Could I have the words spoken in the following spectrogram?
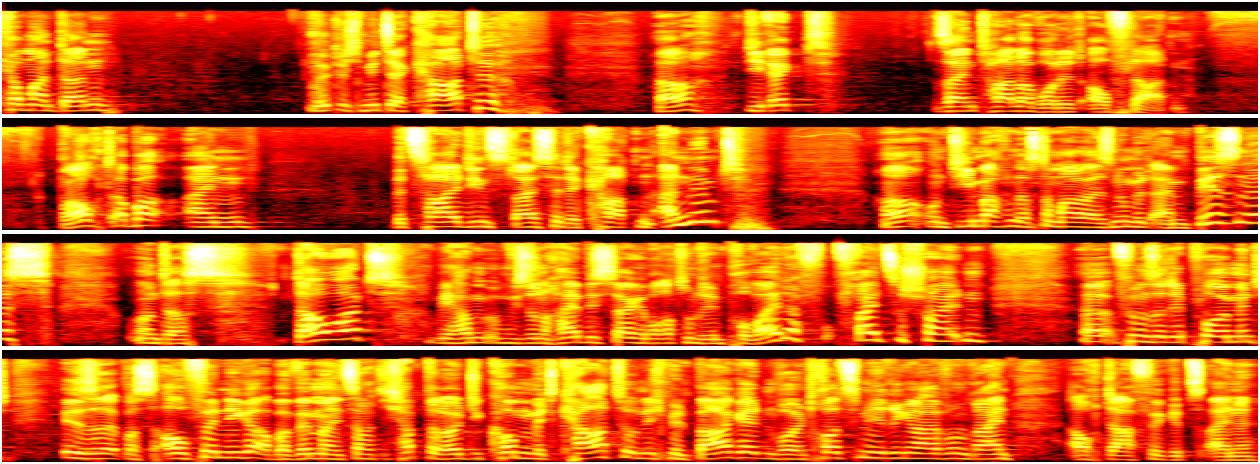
kann man dann wirklich mit der Karte ja, direkt sein Thaler Wallet aufladen. Braucht aber einen Bezahldienstleister, der Karten annimmt ja, und die machen das normalerweise nur mit einem Business und das dauert. Wir haben irgendwie so ein halbes Jahr gebraucht, um den Provider freizuschalten äh, für unser Deployment. Ist etwas aufwendiger, aber wenn man jetzt sagt, ich habe da Leute, die kommen mit Karte und nicht mit Bargeld und wollen trotzdem in die Regionalwährung rein, auch dafür gibt es eine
